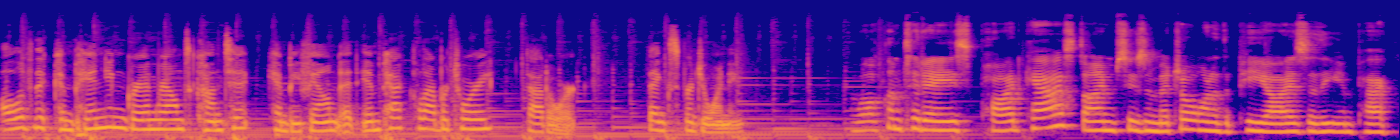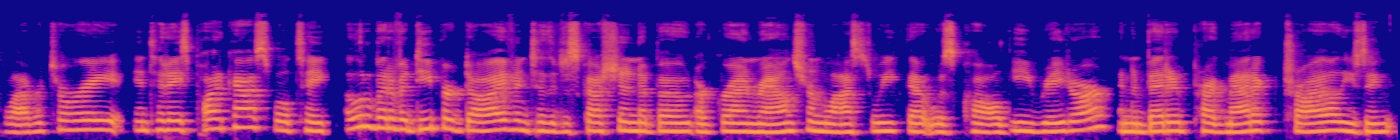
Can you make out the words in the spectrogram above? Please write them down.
All of the companion Grand Rounds content can be found at impactcollaboratory.org. Thanks for joining. Welcome to today's podcast. I'm Susan Mitchell, one of the PIs of the Impact Collaboratory. In today's podcast, we'll take a little bit of a deeper dive into the discussion about our grand rounds from last week that was called eRadar, an embedded pragmatic trial using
